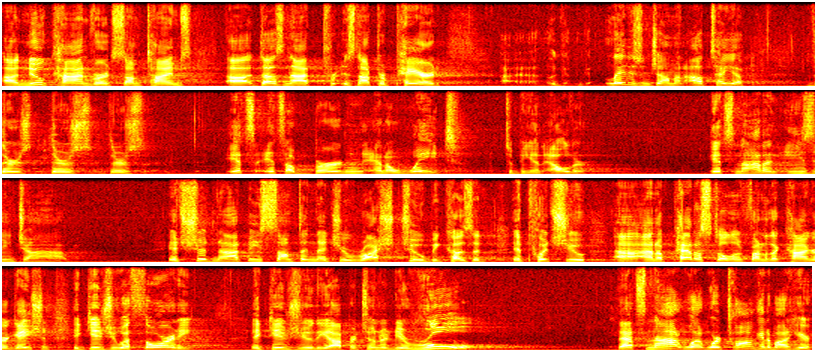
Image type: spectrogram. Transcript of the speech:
A new convert sometimes uh, does not, is not prepared, uh, ladies and gentlemen, I'll tell you, there's, there's, there's, it's, it's a burden and a weight to be an elder. It's not an easy job. It should not be something that you rush to because it, it puts you uh, on a pedestal in front of the congregation. It gives you authority, it gives you the opportunity to rule. That's not what we're talking about here.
